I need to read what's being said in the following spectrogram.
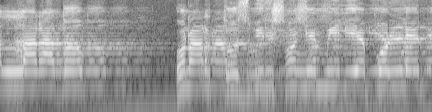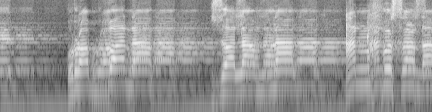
আল্লাহর আদব ওনার তসবির সঙ্গে মিলিয়ে পড়লেন, রব্বানা জালামনা আনফুসানা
